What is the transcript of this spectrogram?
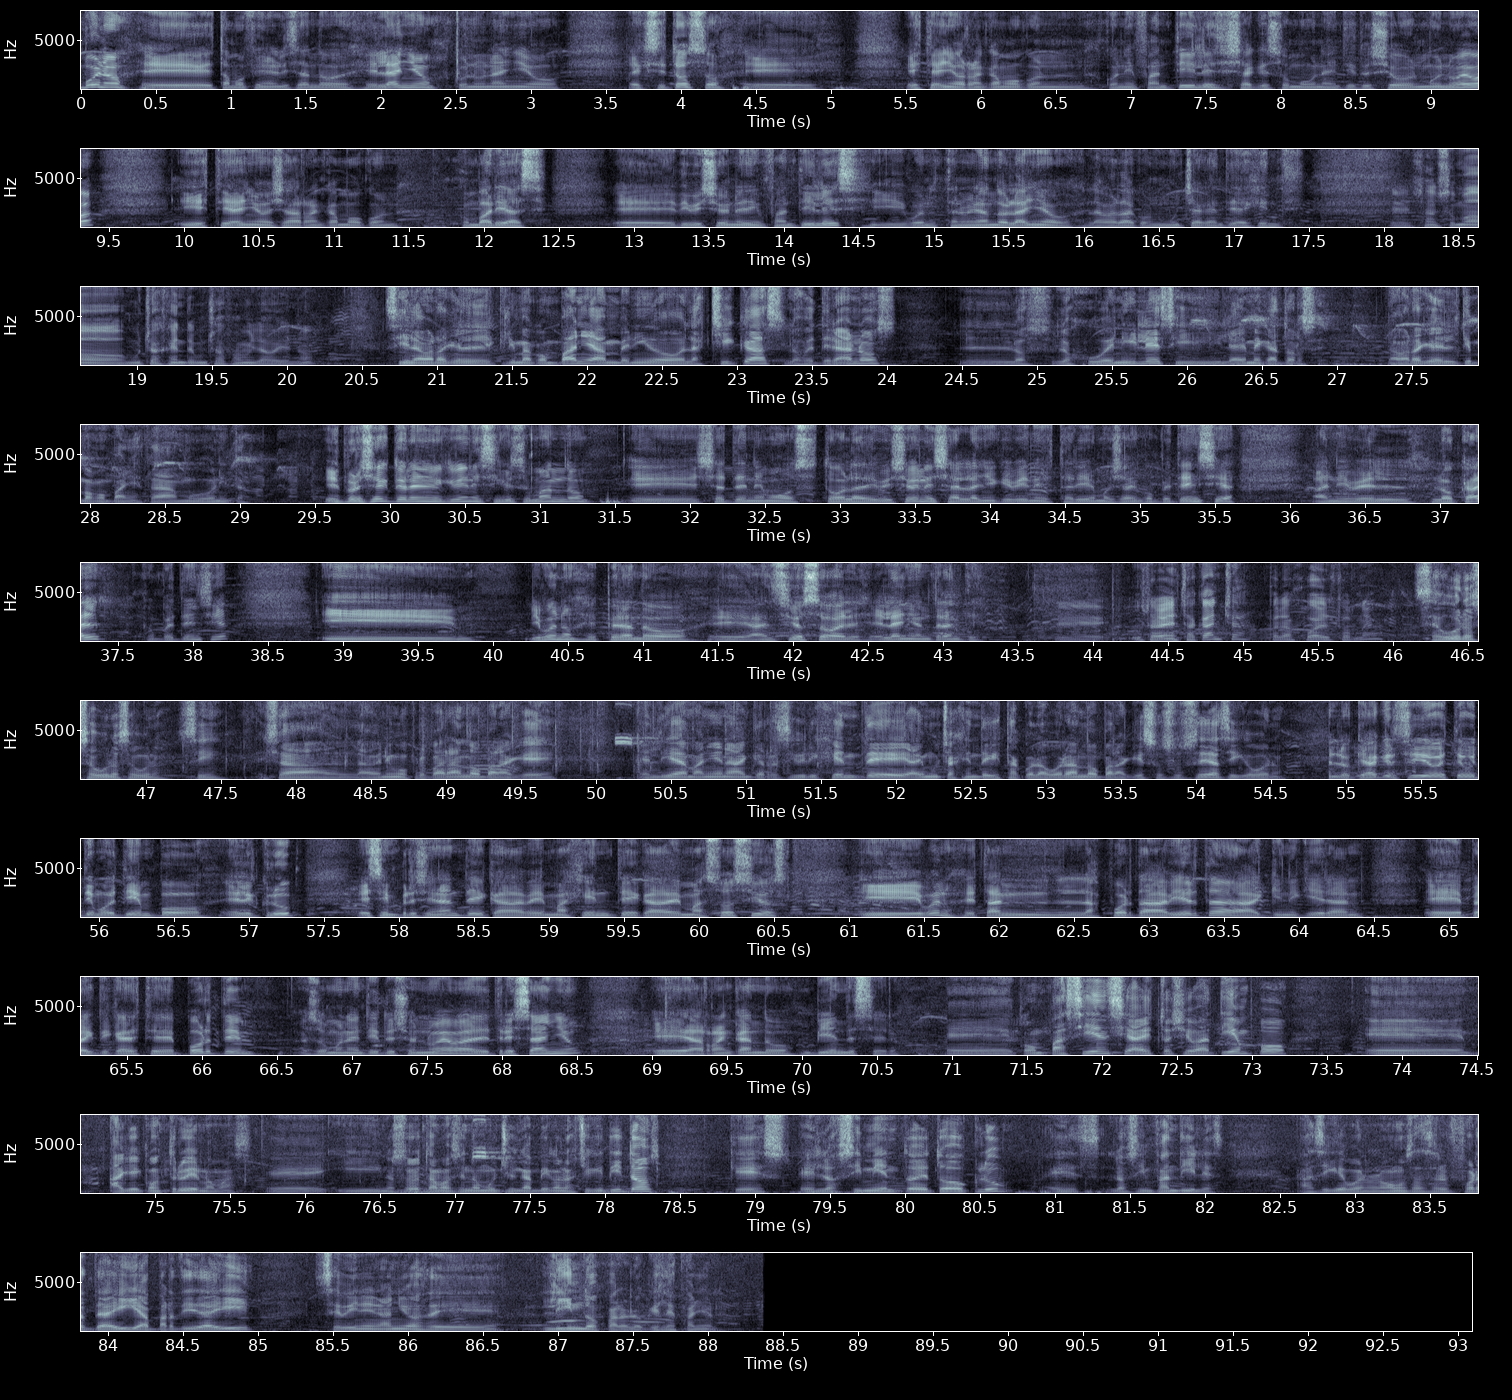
Bueno, eh, estamos finalizando el año con un año exitoso. Eh, este año arrancamos con, infantiles, ya que somos una institución muy nueva, y este año ya arrancamos con, varias eh, divisiones de infantiles y bueno, terminando el año, la verdad, con mucha cantidad de gente. se han sumado mucha gente, mucha familia hoy, ¿no? Sí, la verdad que el clima acompaña, han venido las chicas, los veteranos, los, los juveniles y la M14. La verdad que el tiempo acompaña, está muy bonito. El proyecto del año que viene sigue sumando, eh, ya tenemos todas las divisiones, ya el año que viene estaríamos ya en competencia a nivel local, competencia, y, bueno, esperando eh, ansioso el, año entrante. Eh, ¿Usarán esta cancha para jugar el torneo? Seguro, seguro, seguro, sí, ya la venimos preparando para que el día de mañana hay que recibir gente, hay mucha gente que está colaborando para que eso suceda, así que bueno. Lo que ha crecido este último tiempo el club es impresionante, cada vez más gente, cada vez más socios y bueno, están las puertas abiertas a quienes quieran eh, practicar este deporte. Somos una institución nueva de tres años, eh, arrancando bien de cero. Eh, con paciencia, esto lleva tiempo, hay que construir nomás. y nosotros estamos haciendo mucho hincapié con los chiquititos que es, los cimientos de todo club, es los infantiles. Así que bueno, nos vamos a hacer fuerte ahí, a partir de ahí se vienen años de lindos para lo que es la española.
